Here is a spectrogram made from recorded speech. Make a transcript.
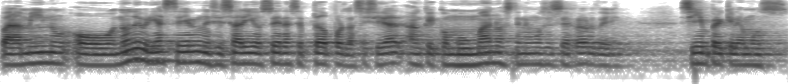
para mí no, o no debería ser necesario ser aceptado por la sociedad, aunque como humanos tenemos ese error de siempre queremos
